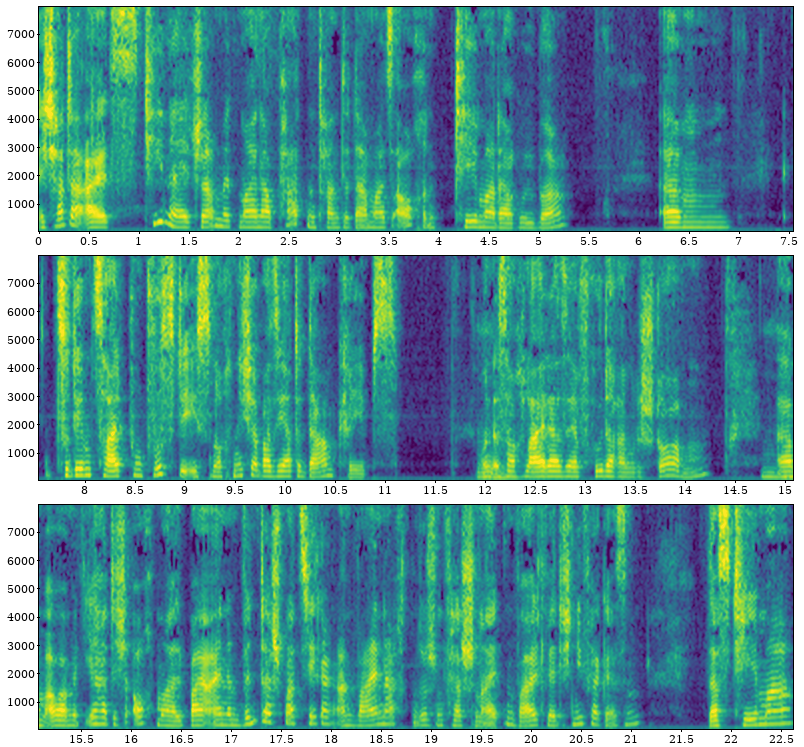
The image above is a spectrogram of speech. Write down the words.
Ich hatte als Teenager mit meiner Patentante damals auch ein Thema darüber. Ähm, zu dem Zeitpunkt wusste ich es noch nicht, aber sie hatte Darmkrebs und mhm. ist auch leider sehr früh daran gestorben. Mhm. Ähm, aber mit ihr hatte ich auch mal bei einem Winterspaziergang an Weihnachten durch einen verschneiten Wald, werde ich nie vergessen, das Thema,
